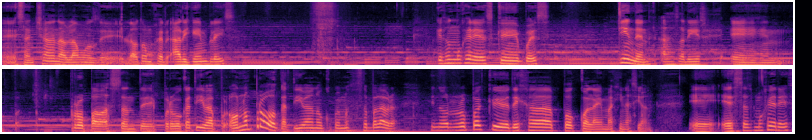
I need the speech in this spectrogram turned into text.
eh, Sanchan, hablamos de la otra mujer, Ari Gameplays. Que son mujeres que pues tienden a salir en ropa bastante provocativa, o no provocativa, no ocupemos esa palabra, sino ropa que deja poco a la imaginación. Eh, estas mujeres,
